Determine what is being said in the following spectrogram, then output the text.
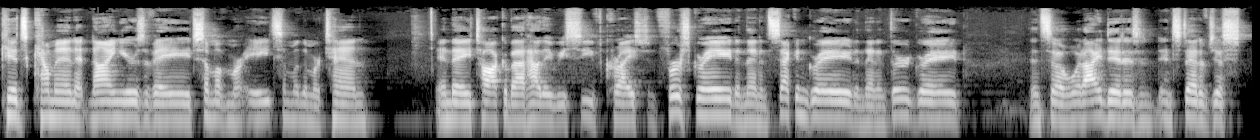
kids come in at nine years of age. Some of them are eight, some of them are 10. And they talk about how they received Christ in first grade, and then in second grade, and then in third grade. And so, what I did is instead of just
